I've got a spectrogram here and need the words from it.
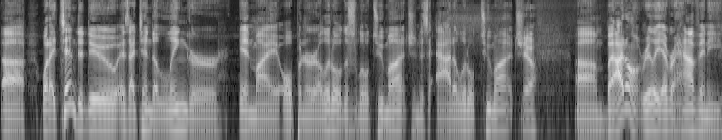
Uh, what I tend to do is I tend to linger in my opener a little, just a little too much, and just add a little too much. Yeah. Um, but I don't really ever have any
